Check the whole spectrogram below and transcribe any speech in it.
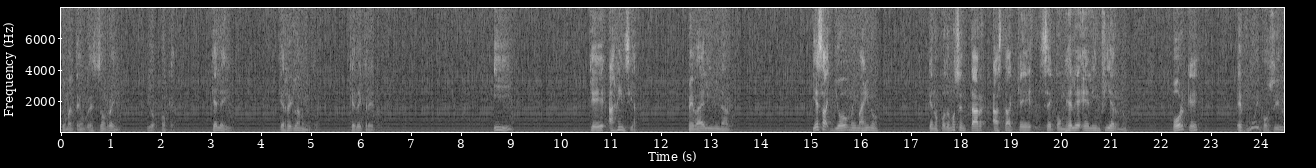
yo me tengo que sonreír. Digo, ok, ¿qué ley? ¿Qué reglamento? ¿Qué decreto? ¿Y qué agencia me va a eliminar? Y esa yo me imagino que nos podemos sentar hasta que se congele el infierno, porque es muy posible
